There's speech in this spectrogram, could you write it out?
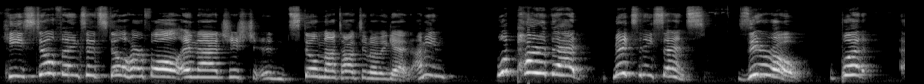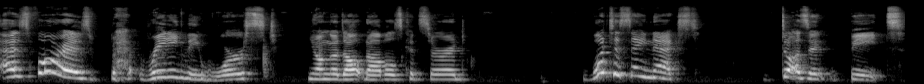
he still thinks it's still her fault and that she should still not talk to him again. I mean, what part of that makes any sense? Zero. But as far as reading the worst young adult novels concerned, what to say next doesn't beat.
